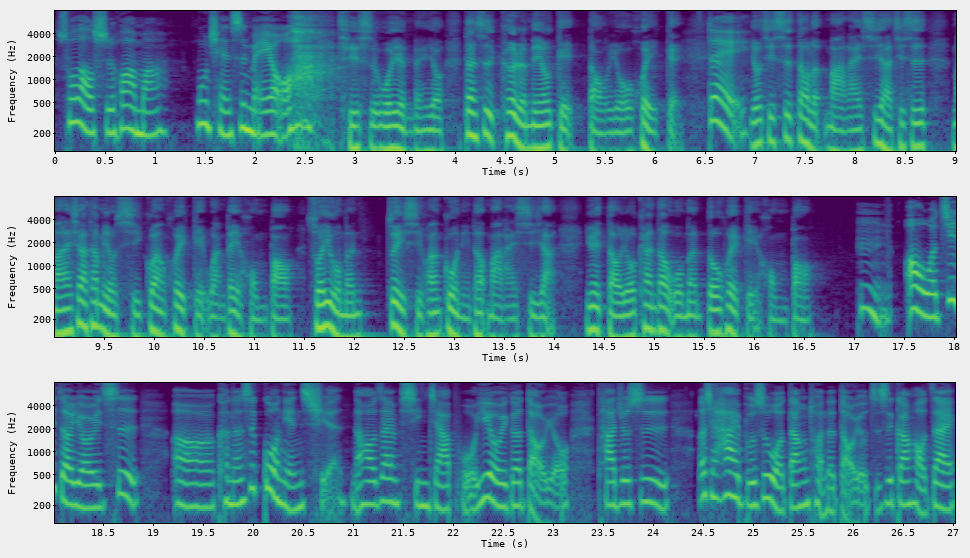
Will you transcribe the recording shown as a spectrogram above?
说老实话吗？目前是没有啊。其实我也没有，但是客人没有给，导游会给。对，尤其是到了马来西亚，其实马来西亚他们有习惯会给晚辈红包，所以我们最喜欢过年到马来西亚，因为导游看到我们都会给红包。嗯，哦，我记得有一次，呃，可能是过年前，然后在新加坡也有一个导游，他就是，而且他还不是我当团的导游，只是刚好在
